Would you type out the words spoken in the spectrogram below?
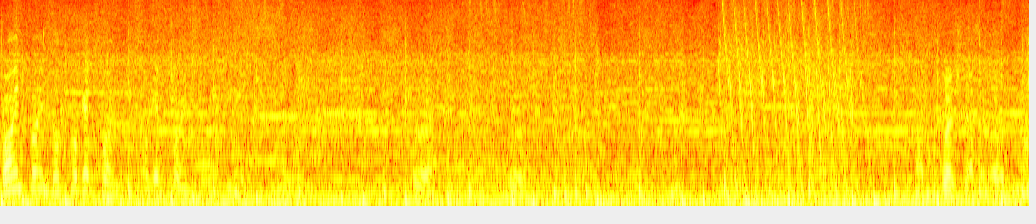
Point, point, don't forget point, don't forget point. Ouais, ouais. Ah, pourquoi je garde pas moi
